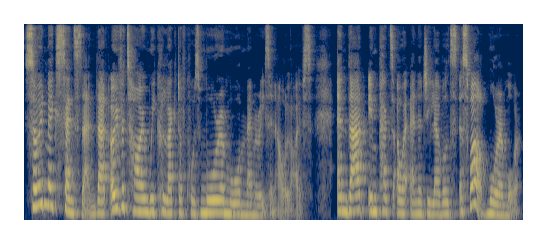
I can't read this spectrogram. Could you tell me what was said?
So it makes sense then that over time we collect, of course, more and more memories in our lives. And that impacts our energy levels as well, more and more.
